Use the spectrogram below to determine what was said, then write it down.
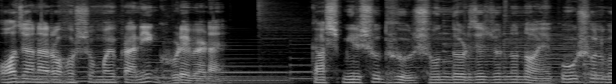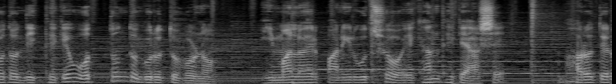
অজানা রহস্যময় প্রাণী ঘুরে বেড়ায়। কাশ্মীর শুধু সৌন্দর্যের জন্য নয়, কৌশলগত দিক থেকেও অত্যন্ত গুরুত্বপূর্ণ। হিমালয়ের পানির উৎস এখান থেকে আসে। ভারতের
